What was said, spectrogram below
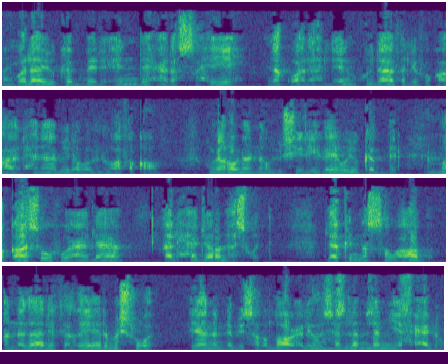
طيب. ولا يكبر عنده على الصحيح من أقوال أهل العلم خلافا لفقهاء الحنابلة ومن وافقهم. هم يرون أنه يشير إليه ويكبر. وقاسوه على الحجر الأسود. لكن الصواب أن ذلك غير مشروع. لأن النبي صلى الله عليه وسلم لم يفعله.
